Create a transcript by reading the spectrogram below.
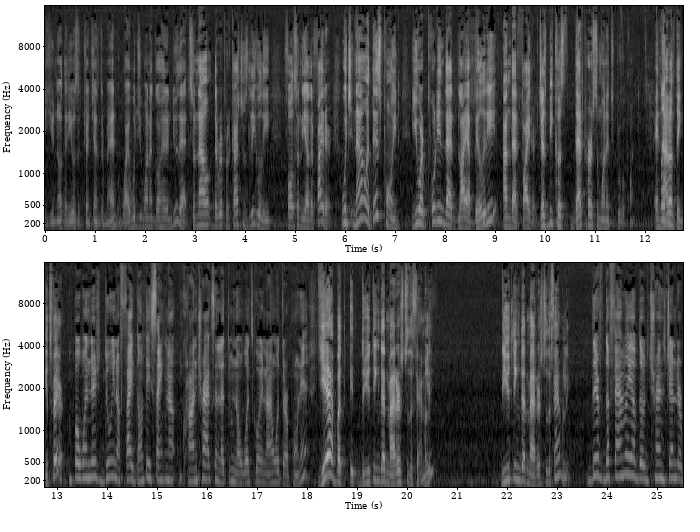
do you know that he was a transgender man? Why would you want to go ahead and do that? So now the repercussions legally falls on the other fighter, which now at this point you are putting that liability on that fighter just because that person wanted to prove a point. And I don't think it's fair. But when they're doing a fight, don't they sign out contracts and let them know what's going on with their opponent? Yeah, but it, do you think that matters to the family? Do you think that matters to the family? They're the family of the transgender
